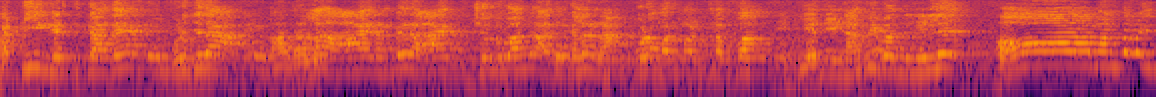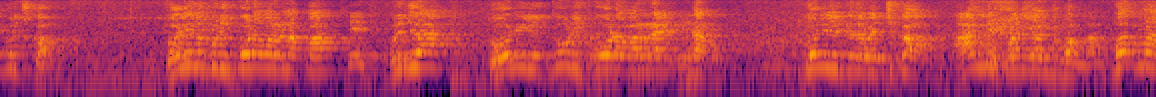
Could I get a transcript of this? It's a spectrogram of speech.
வட்டியும் கெடுத்துக்காத. புரிஞ்சுதா? அதெல்லாம் ஆயிரம் பேர் ஆயிரத்தி சொல்லுவாங்க. அதுக்கெல்லாம் நான் கூட வரமாட்டேனப்பா. என்னை நம்பி வந்து நில்லு. ஆழ மந்திரம் புரிச்சுக்கோ தொழிலுக்கு நீ கூட வரேனப்பா புரிஞ்சுதா? தொழிலுக்கு நீ கூட வர்ற இந்தா. தொழிலுக்கு இதை வச்சுக்கோ. அள்ளி படி வந்து போடலாம் போதுமா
